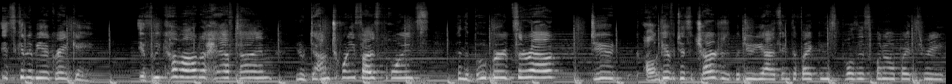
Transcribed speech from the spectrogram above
it's gonna be a great game. If we come out at halftime, you know, down 25 points and the Boo Birds are out, dude, I'll give it to the Chargers, but dude, yeah, I think the Vikings pull this one out by three.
